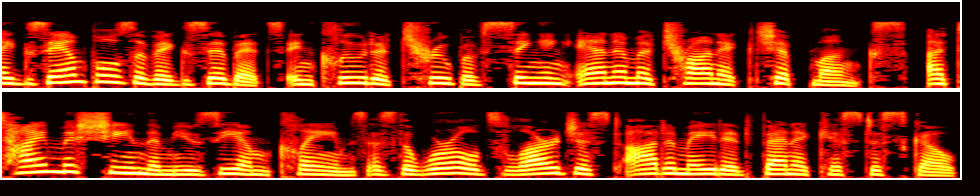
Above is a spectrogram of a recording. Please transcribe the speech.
Examples of exhibits include a troupe of singing animatronic chipmunks, a time machine the museum claims is the world's largest automated phenakistoscope,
